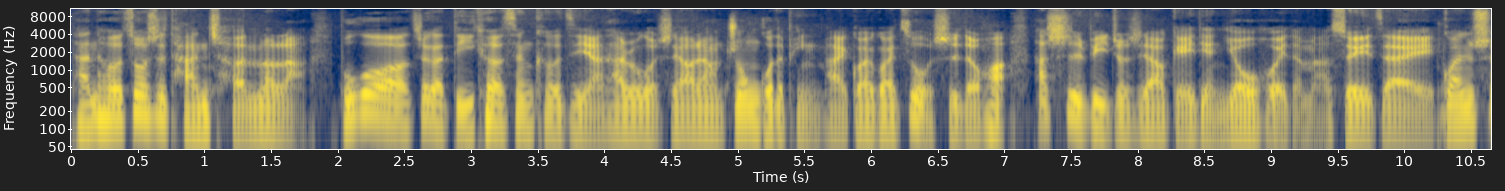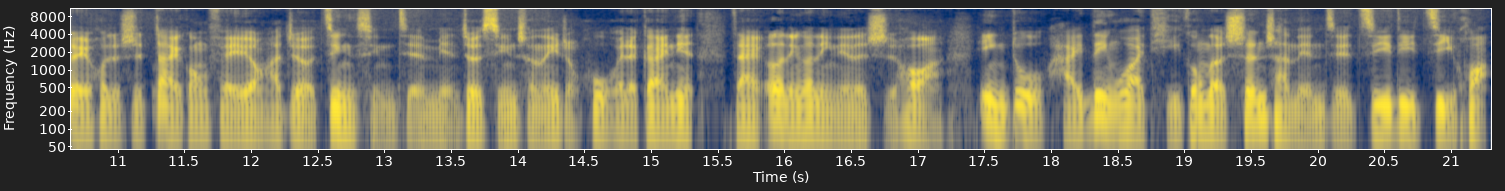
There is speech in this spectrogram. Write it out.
谈合作是谈成了啦。不过这个迪克森科技啊，它如果是要让中国的品牌乖乖做事的话，它势必就是要给点优惠的嘛。所以在关税或者是代工费用，它就有进行减免，就形成了一种互惠的概念。在二零二零年的时候啊，印度还另外提供了生产连接激励计划。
